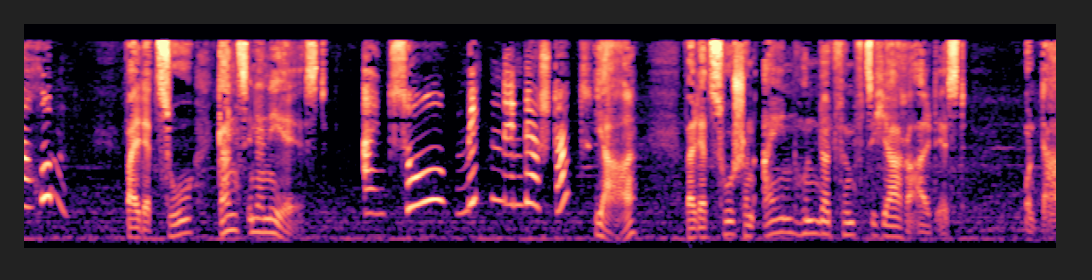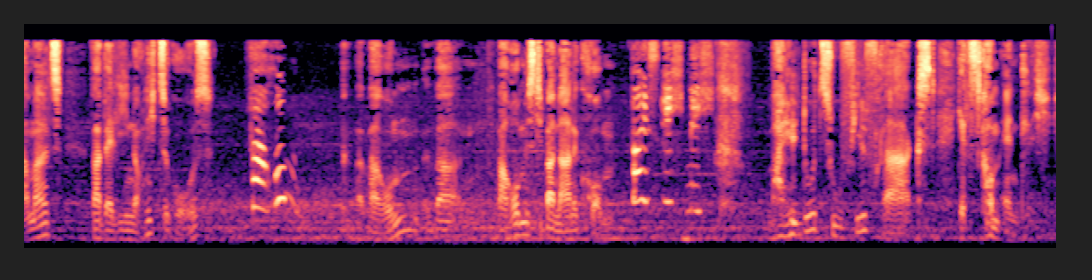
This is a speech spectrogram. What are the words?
Warum? Weil der Zoo ganz in der Nähe ist. Ein Zoo mitten in der Stadt? Ja, weil der Zoo schon 150 Jahre alt ist. Und damals war Berlin noch nicht so groß. Warum? Warum? Warum ist die Banane krumm? Weiß ich nicht. Weil du zu viel fragst. Jetzt komm endlich.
